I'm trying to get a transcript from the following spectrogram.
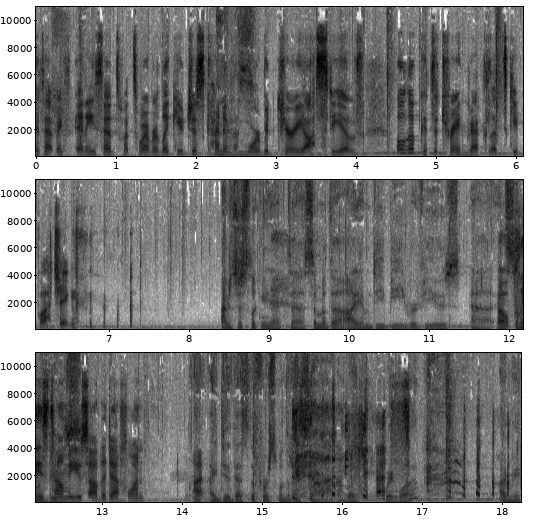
If that makes any sense whatsoever, like you just kind Yes. of morbid curiosity of, oh look, it's a train wreck. Let's keep watching. I was just looking at uh, some of the IMDb reviews. Uh, oh, please tell me you saw the deaf one. I, I did. That's the first one that I saw. I'm like, wait, what? I mean,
